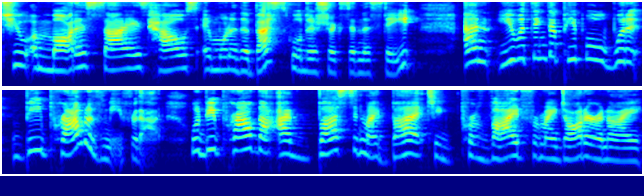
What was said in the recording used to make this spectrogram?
to a modest sized house in one of the best school districts in the state and you would think that people would be proud of me for that, would be proud that I've busted my butt to provide for my daughter and I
